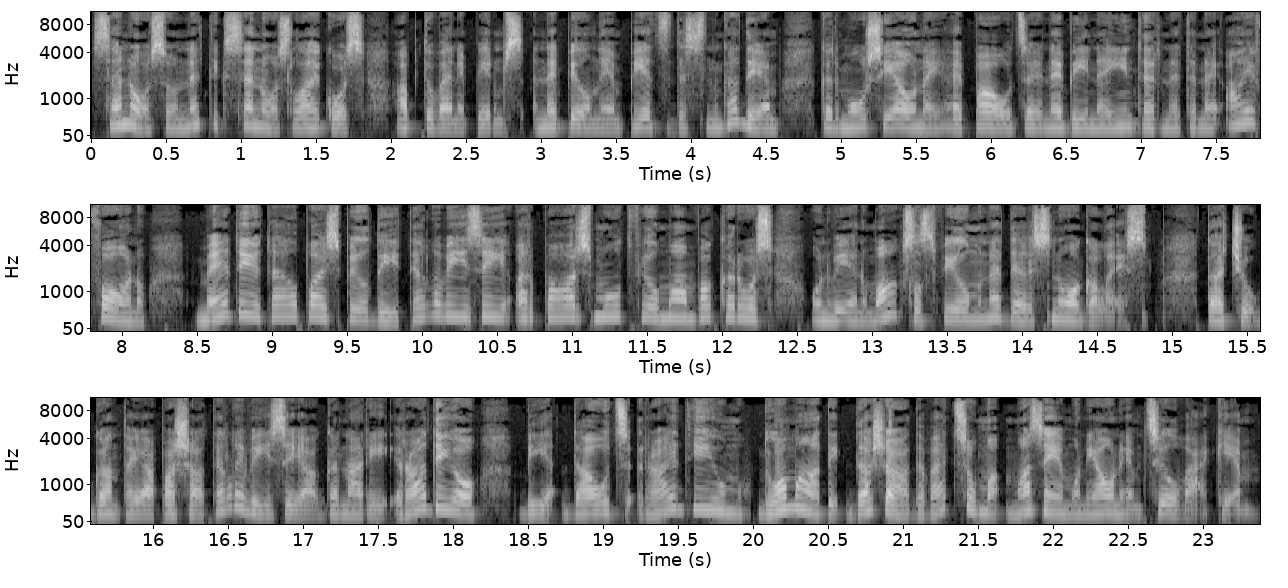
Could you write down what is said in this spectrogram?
Senos un netik senos laikos, aptuveni pirms nepilniem 50 gadiem, kad mūsu jaunajai paudzē nebija ne interneta, ne iPhone, mēdīju telpā aizpildīja televīzija ar pāris multfilmām vakaros un vienu mākslas filmu nedēļas nogalēs. Taču gan tajā pašā televīzijā, gan arī radio bija daudz raidījumu domāti dažāda vecuma maziem un jauniem cilvēkiem.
